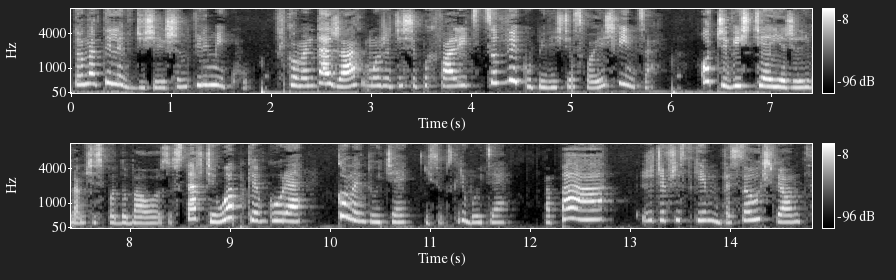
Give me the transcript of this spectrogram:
To na tyle w dzisiejszym filmiku. W komentarzach możecie się pochwalić, co wy kupiliście swoje śwince. Oczywiście, jeżeli wam się spodobało, zostawcie łapkę w górę, komentujcie i subskrybujcie. Pa pa! Życzę wszystkim wesołych świąt!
